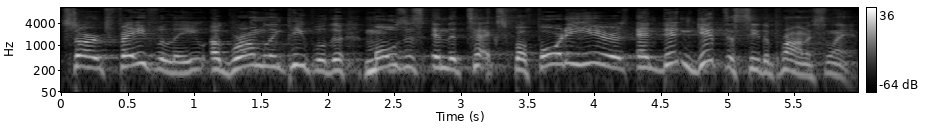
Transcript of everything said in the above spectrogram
served faithfully a grumbling people, the, Moses in the text, for 40 years and didn't get to see the promised land.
